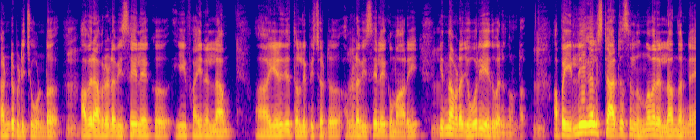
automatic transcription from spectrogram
കണ്ടുപിടിച്ചുകൊണ്ട് അവരവരുടെ വിസയിലേക്ക് ഈ ഫൈനെല്ലാം എഴുതി തെളിപ്പിച്ചിട്ട് അവരുടെ വിസയിലേക്ക് മാറി ഇന്ന് അവിടെ ജോലി ചെയ്തു വരുന്നുണ്ട്. അപ്പോൾ ഇല്ലീഗൽ സ്റ്റാറ്റസിൽ നിന്നവരെല്ലാം തന്നെ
